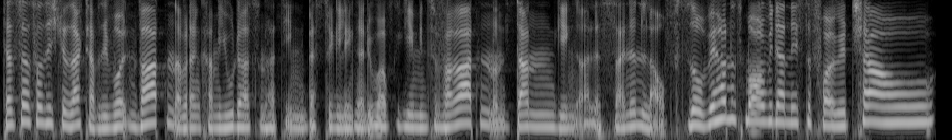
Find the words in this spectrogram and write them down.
das ist das, was ich gesagt habe. Sie wollten warten, aber dann kam Judas und hat ihnen die beste Gelegenheit überhaupt gegeben, ihn zu verraten und dann ging alles seinen Lauf. So, wir hören uns morgen wieder, nächste Folge. Ciao.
